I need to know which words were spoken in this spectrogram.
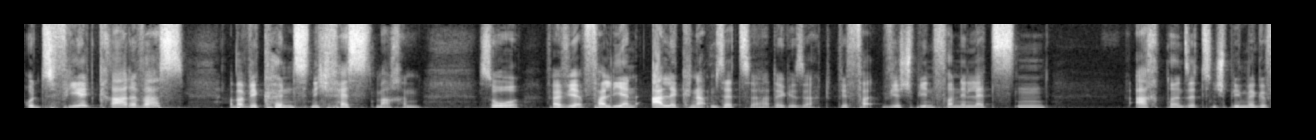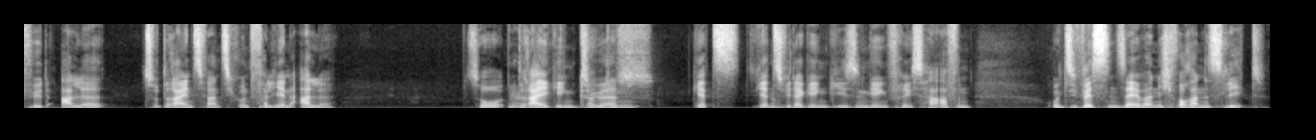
uns fehlt gerade was, aber wir können es nicht festmachen. So, weil wir verlieren alle knappen Sätze, hat er gesagt. Wir, wir spielen von den letzten acht, neun Sätzen spielen wir gefühlt alle zu 23 und verlieren alle. So, ja, drei gegen Düren, jetzt, jetzt ja. wieder gegen Gießen, gegen Frieshafen. Und sie wissen selber nicht, woran es liegt,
